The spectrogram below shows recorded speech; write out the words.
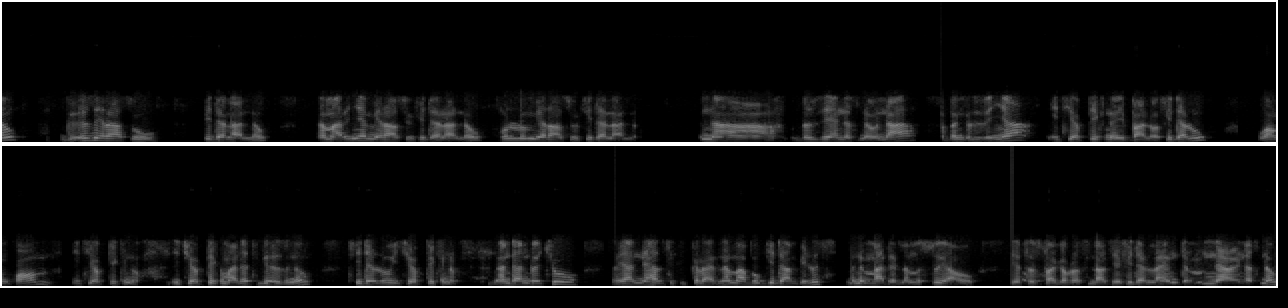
ነው። ግዕዝ የራሱ ፊደል አለው። አማርኛም የራሱ ፊደል አለው። ሁሉም የራሱ ፊደል አለው እና በዚህ አይነት ነው እና በእንግሊዝኛ Ethiopic ነው የሚባለው ፊደሉ። ቋንቋውም Ethiopic ነው። Ethiopic ማለት ግዕዝ ነው። ፊደሉ Ethiopic ነው። አንዳንዶቹ ያን ያህል ትክክል አይደለም አቡጊዳም ቢሉት ምንም አይደለም። እሱ ያው የተስፋ ገብረስላሴ ፊደል ላይ እንደምናየው አይነት ነው።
